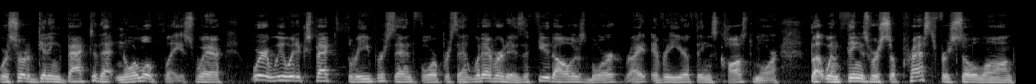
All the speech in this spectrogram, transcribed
we're sort of getting back to that normal place where where we would expect 3%, 4%, whatever it is, a few dollars more, right? Every year things cost more. But when things were suppressed for so long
